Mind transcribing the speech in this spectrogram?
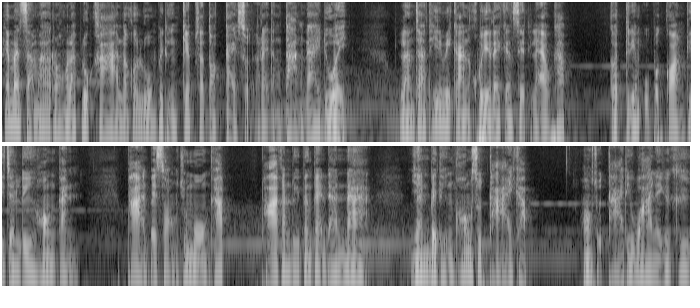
ให้มันสามารถรองรับลูกค้าแล้วก็รวมไปถึงเก็บสต็อกไก่สดอะไรต่างๆ ได้ด้วย หลังจากที่มีการคุยอะไรกันเสร็จแล้วครับ ก็เตรียมอุปกรณ์ที่จะรื้อห้องกัน ผ่านไป 2 ชั่วโมงครับ พากันรื้อตั้งแต่ด้านหน้า ยันไปถึงห้องสุดท้ายครับ ห้องสุดท้ายที่ว่านี่ก็คือ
